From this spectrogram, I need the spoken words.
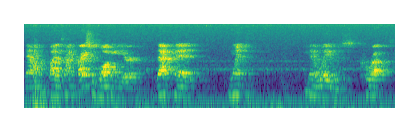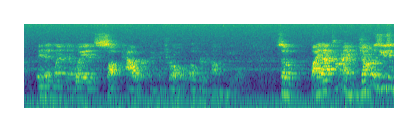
Now, by the time Christ was walking the earth, that had went in a way that was corrupt. It had went in a way that sought power and control over the common people. So by that time, John was using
